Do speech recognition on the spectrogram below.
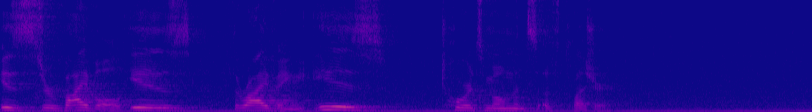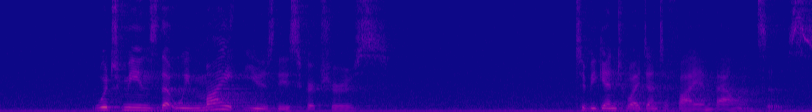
is survival, is thriving, is towards moments of pleasure. Which means that we might use these scriptures to begin to identify imbalances.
